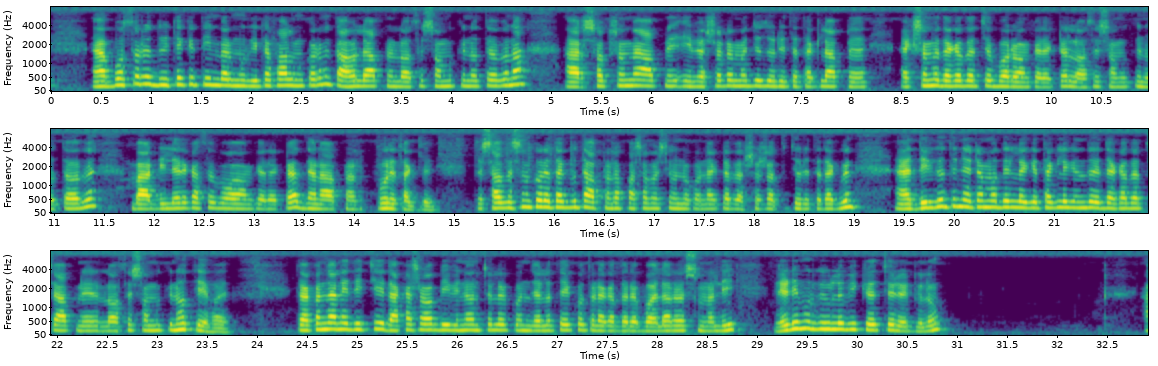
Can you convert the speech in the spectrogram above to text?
বছরে দুই থেকে তিনবার মুরগিটা পালন করবেন তাহলে আপনার লসের সম্মুখীন হতে হবে না। আর সবসময় আপনি এই ব্যবসাটার মধ্যে জড়িত থাকলে আপনি একসময় দেখা যাচ্ছে বড় অঙ্কের একটা লসের সম্মুখীন হতে হবে, বা ডিলের কাছে বড় অঙ্কের একটা দেনা আপনার পড়ে থাকবে। তো সাজেশন করে থাকবে তো আপনারা পাশাপাশি অন্য কোনো একটা ব্যবসার সাথে জড়িত থাকবেন। দীর্ঘদিন এটার মধ্যে লেগে থাকলে কিন্তু দেখা যাচ্ছে আপনি লসের সম্মুখীন হতে হয়। তো এখন জানিয়ে দিচ্ছি ঢাকা সহ বিভিন্ন অঞ্চলের কোন জেলাতে কত টাকা দরে ব্রয়লার ও সোনালি রেডি মুরগিগুলো বিক্রি হচ্ছে রেটগুলো?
